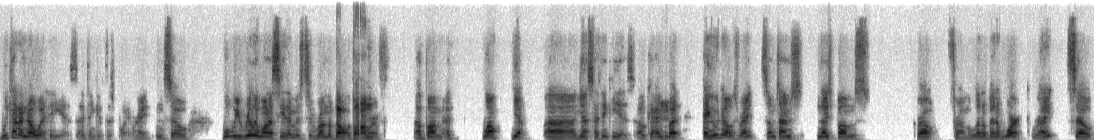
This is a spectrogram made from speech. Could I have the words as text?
We kind of know what he is. I think at this point, right? And so, what we really want to see them is to run the ball. A bum. Of, a bum. Uh, well, yeah. Uh, yes, I think he is. Okay, mm. but hey, who knows, right? Sometimes nice bums grow from a little bit of work, right? So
